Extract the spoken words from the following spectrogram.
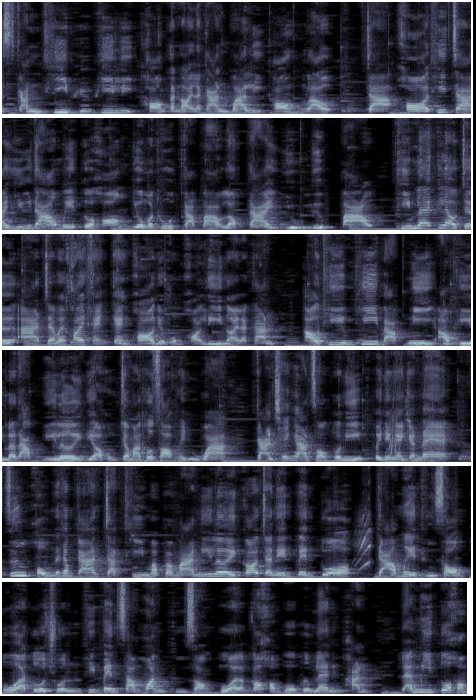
สกันที่ PVP ลีกทองกันหน่อยละกันว่าลีกทองของเรา จะพอที่จะยื้อดาวเมจตัวของโยมทูตกับบาวล็อกได้อยู่หรือเปล่า ทีมแรกที่เราเจออาจจะไม่ค่อยแข็งแกร่งพอเดี๋ยวผมขอรีหน่อยละกัน เอาทีมที่แบบนี่เอาทีมระดับนี้เลย เดี๋ยวผมจะมาทดสอบให้ดูว่าการใช้งาน 2 ตัวนี้เป็นยังไงกันแน่ ซึ่งผมได้ทำการจัดทีมมาประมาณนี้เลย ก็จะเน้นเป็นตัวดาเมจถึง 2 ตัว ตัวชนที่เป็นซัมมอนถึง 2 ตัว แล้วก็คอมโบเพิ่มแร่1,000 และมีตัวของ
